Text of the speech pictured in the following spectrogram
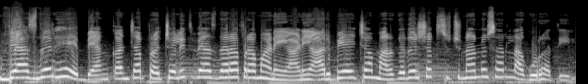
व्याजदर हे बँकांच्या प्रचलित व्याजदराप्रमाणे आणि आरबीआयच्या मार्गदर्शक सूचनांनुसार लागू राहतील.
